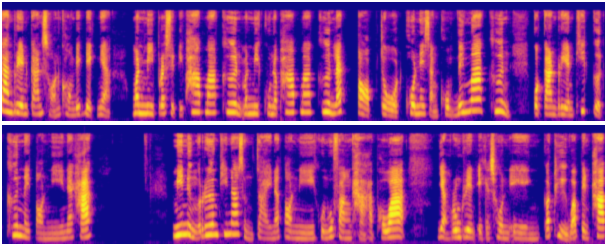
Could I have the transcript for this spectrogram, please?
การเรียนการสอนของเด็กๆ เนี่ย มันมีประสิทธิภาพมากขึ้น มันมีคุณภาพมากขึ้น และตอบโจทย์คนในสังคมได้มากขึ้น กว่าการเรียนที่เกิดขึ้นในตอนนี้นะคะ มีหนึ่งเรื่องที่น่าสนใจนะตอนนี้คุณผู้ฟังค่ะเพราะว่า อย่างโรงเรียนเอกชนเอง ก็ถือว่าเป็นภาพ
